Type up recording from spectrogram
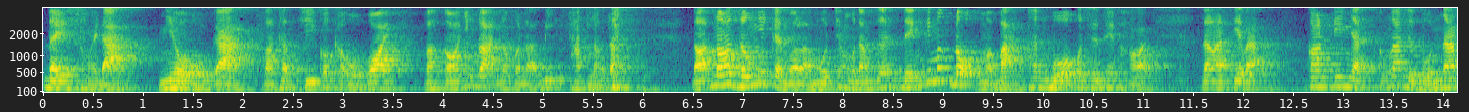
đầy sỏi đá, nhiều ổ gà và thậm chí có cả ổ voi và có những đoạn nó còn là bị sạt lở đất. Đó, nó giống như kiểu là một trong một năm rưỡi. Đến cái mức độ mà bản thân bố của sơn phải hỏi rằng là tiệp ạ, con đi Nhật cũng đã được 4 năm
